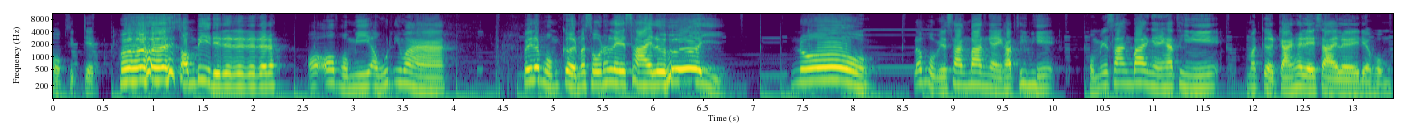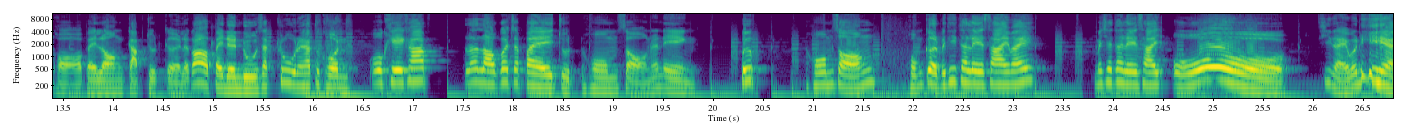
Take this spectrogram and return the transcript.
67 เฮ้ยซอมบี้เดี๋ยวเดี๋ยวเดี๋ยวอ๋ออ๋อผมมีอาวุธนี่มาเฮ้ยแล้วผมเกิดมาโซนทะเลทรายเลย no แล้วผมจะสร้างบ้านไงครับทีนี้ ผมจะสร้างบ้านไงครับทีนี้ มาเกิดกลางทะเลทรายเลย เดี๋ยวผมขอไปลองกลับจุดเกิดแล้วก็ไปเดินดูสักครู่นะครับทุกคน โอเคครับ แล้วเราก็จะไปจุดโฮม2นั่นเอง ปึ๊บ โฮม2 ผมเกิดไปที่ทะเลทรายไหม ไม่ใช่ทะเลทราย โอ้ ที่ไหนวะเนี่ย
